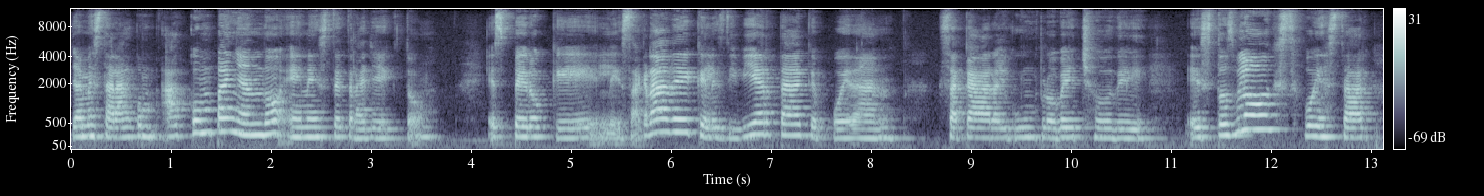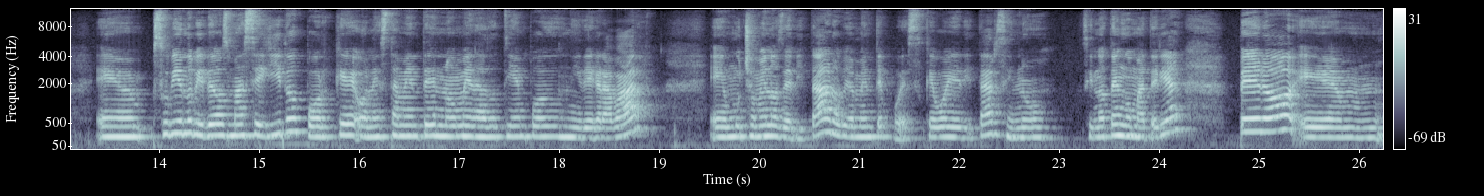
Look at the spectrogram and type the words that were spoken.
ya me estarán acompañando en este trayecto. Espero que les agrade, que les divierta, que puedan sacar algún provecho de estos vlogs, voy a estar em, subiendo videos más seguido porque honestamente no me he dado tiempo ni de grabar, eh, mucho menos de editar, obviamente pues ¿qué voy a editar si no, si no tengo material? Pero em,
